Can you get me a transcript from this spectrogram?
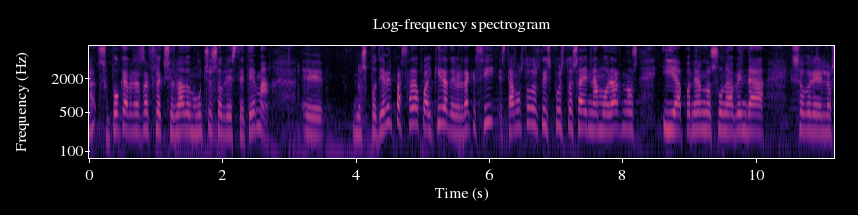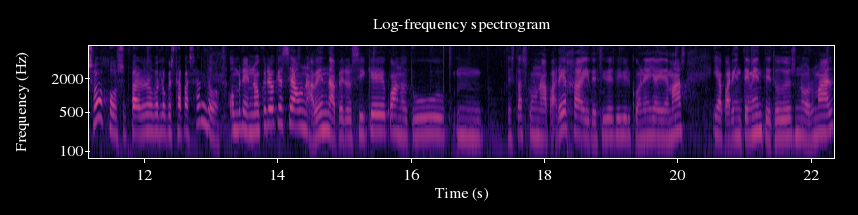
ah, supongo que habrás reflexionado mucho sobre este tema, eh, ¿nos podría haber pasado a cualquiera? De verdad que sí. ¿Estamos todos dispuestos a enamorarnos y a ponernos una venda sobre los ojos para no ver lo que está pasando? Hombre, no creo que sea una venda, pero sí que cuando tú mm, estás con una pareja y decides vivir con ella y demás, y aparentemente todo es normal,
